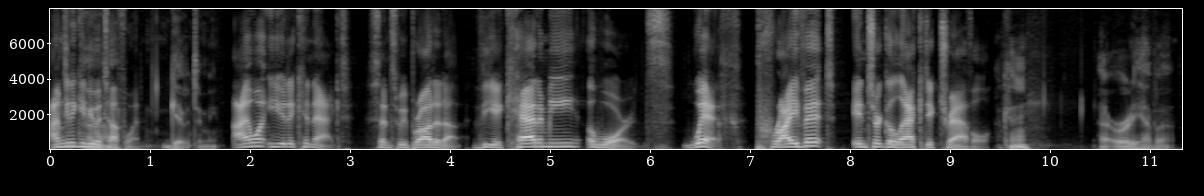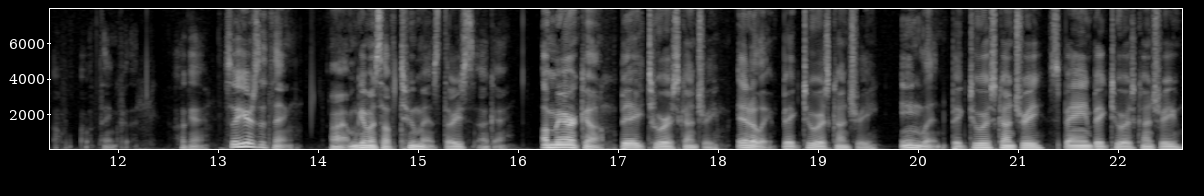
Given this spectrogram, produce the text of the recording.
I'm going to give you a Uh, tough one. Give it to me. I want you to connect, since we brought it up, the Academy Awards with private intergalactic travel. Okay. I already have a, a thing for that. Okay. So here's the thing. All right, I'm giving myself two minutes. 30. Okay. America, big tourist country. Italy, big tourist country. England, big tourist country. Spain, big tourist country.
